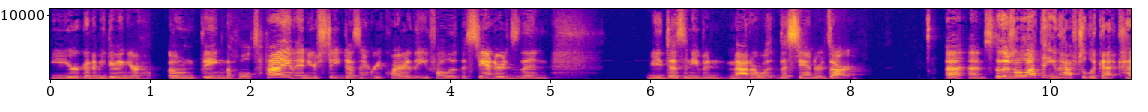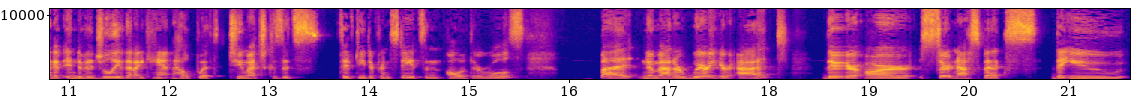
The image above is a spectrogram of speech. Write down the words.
you're going to be doing your own thing the whole time and your state doesn't require that you follow the standards then it doesn't even matter what the standards are. Um, so there's a lot that you have to look at kind of individually that i can't help with too much because it's 50 different states and all of their rules. But no matter where you're at there are certain aspects that you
